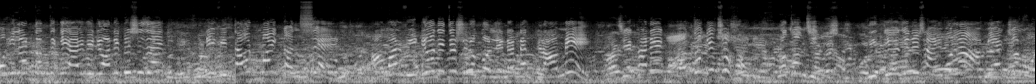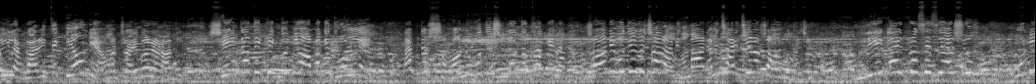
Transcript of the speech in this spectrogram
মহিলার তার থেকে এআই ভিডিও অনেক বেশি যায়। উনি উইদাউট মাই কনসেন্ট আমার ভিডিও শুরু করলেন একটা গ্রামে যেখানে কত কিছু হয়। প্রথম জিনিস। দ্বিতীয় জিনিস আমি বললাম আমি একজন মহিলা গাড়িতে কেউ নেই আমার ড্রাইভার আর আমি। সেইটা দেখে উনি আমাকে ধরলেন। একটা সহানুভূতিশীলতা থাকে না। সহানুভূতি তো ছাড়া আমি আমি চাইছি না সহানুভূতি লিগাল প্রসেসে আসুন উনি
